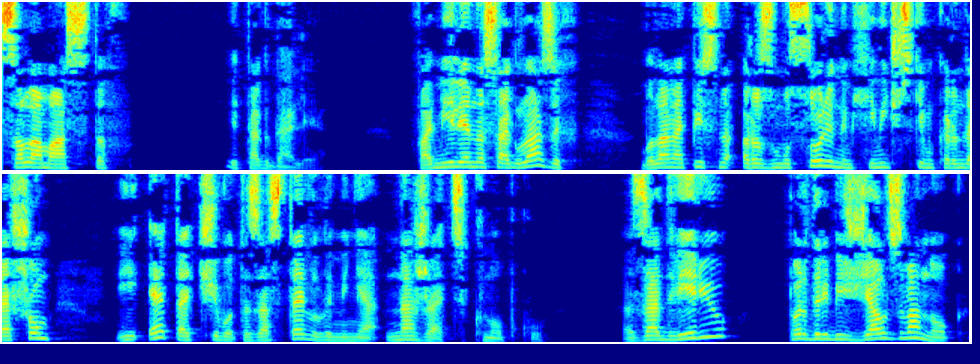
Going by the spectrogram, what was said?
Соломастов и так далее. Фамилия Носоглазых была написана размусоленным химическим карандашом, и это от чего то заставило меня нажать кнопку. За дверью продребезжал звонок.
